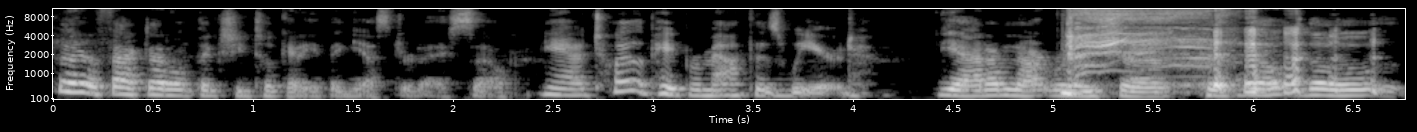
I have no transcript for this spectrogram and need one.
Matter of fact, I don't think she took anything yesterday. So Yeah, toilet paper math is weird. yeah, and I'm not really sure. the, the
